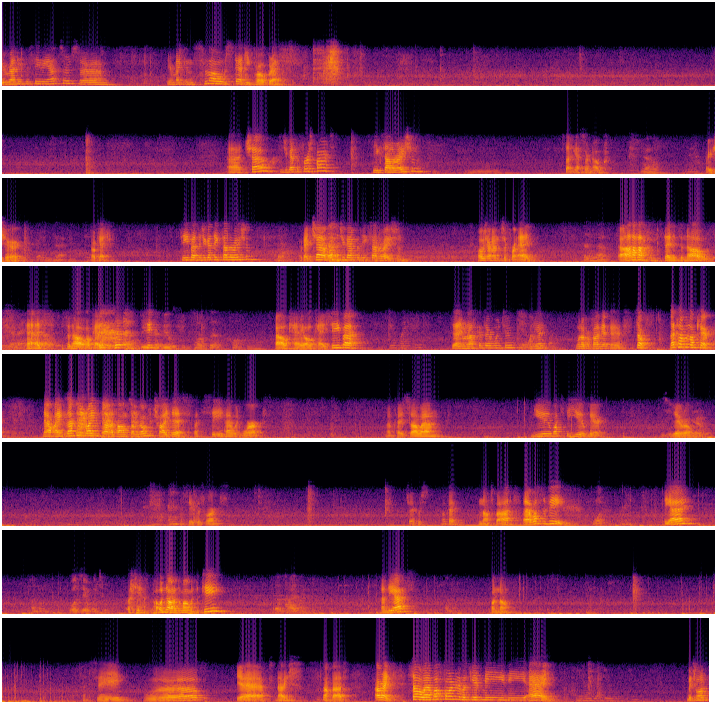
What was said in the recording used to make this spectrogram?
We ready to see the answers? Um, you're making slow, steady progress. Uh, Chow, did you get the first part? The acceleration? Is that yes or no? No, Are you sure? exactly. Okay. Zeba, did you get the acceleration? Yeah. Okay, Chow, what did you get for the acceleration? What was your answer for A? I don't have. Ah, then it's a no. Yes, it's a no, okay. Being See- confused because the cost and Okay, okay. Zeba, did anyone else get zero point two for the A? One over five, yeah, yeah, yeah. So, let's have a look here. Now, I left my writing pad at home, so I'm going to try this. Let's see how it works. Okay, so, um, U, what's the U here? Zero. Zero. Let's see if this works. Japers. Okay, not bad. Uh, what's the V? One The A? unknown. One zero point two. Yeah. Oh, not at the moment. The T? And the S? unknown. Unknown. Let's see. Whoa. Yeah, nice. It's not bad. Alright, so uh, what formula will give me the A? Which one?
